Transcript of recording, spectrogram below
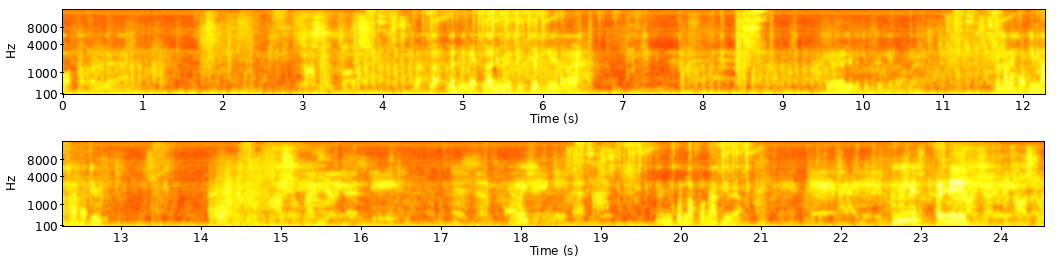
ตอดเกาะไว้เรื่อยๆได้ Hostile close. เราเราเราอยู่ในเราอยู่ในจุดเกิดเหตุแล้วนะพี่เราอยู่ในจุดเกิดเหตุแล้วมั้งไหมเฮ้ยข้างในของอิมมากข้างในของอิม คนหลับต่อหน้าพี่เลยอะ Care package in พี่พี่พี่เฮ้ยมี Contact with hostile.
